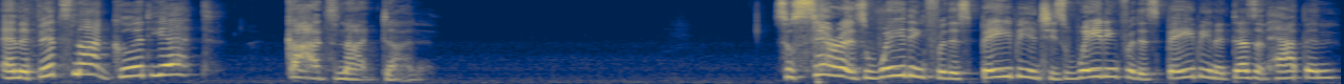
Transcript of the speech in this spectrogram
And if it's not good yet, God's not done. So Sarah is waiting for this baby and she's waiting for this baby and it doesn't happen.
